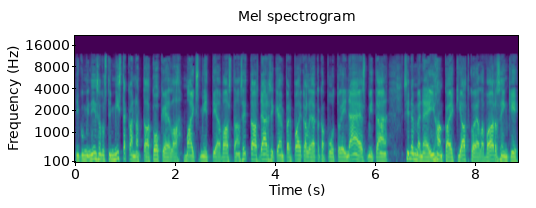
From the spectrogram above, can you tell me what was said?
niin, kuin niin sanotusti mistä kannattaa kokeilla Mike Smithia vastaan. Sitten taas Darcy Kemper paikalle jakakapuutto ei näe edes mitään, sinne menee ihan kaikki jatkoajalla varsinkin,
